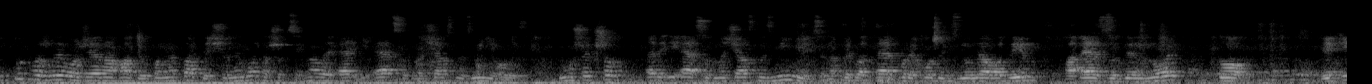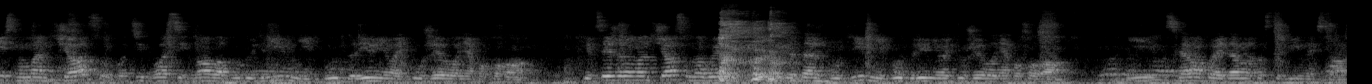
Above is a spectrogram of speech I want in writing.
І тут важливо, вже я нагадую, пам'ятати, що не можна, щоб сигнали R і S одночасно змінювалися. Тому що якщо R і S одночасно змінюються, наприклад, R переходить з 0 в 1, а S з 1 в 0, то в якийсь момент часу оці два сигнали будуть рівні і будуть дорівнювати уживлення пополам. І в цей же момент часу на виході теж будуть рівні і будуть дорівнювати уживлення по пополам. І схема перейде в метастабільний стан,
